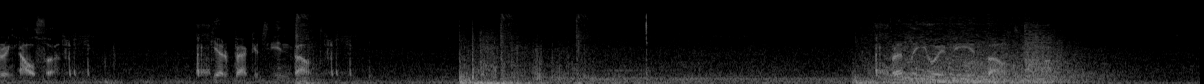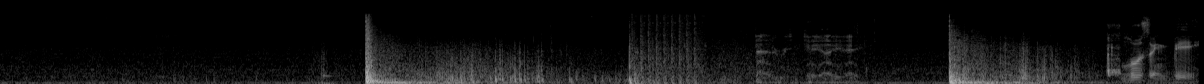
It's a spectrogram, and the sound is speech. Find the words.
Securing Alpha. Care package inbound. Friendly UAV inbound. Battery KIA. Losing B.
